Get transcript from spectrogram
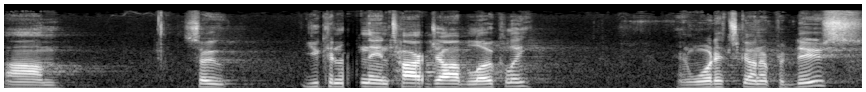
Um, so you can run the entire job locally, and what it's going to produce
